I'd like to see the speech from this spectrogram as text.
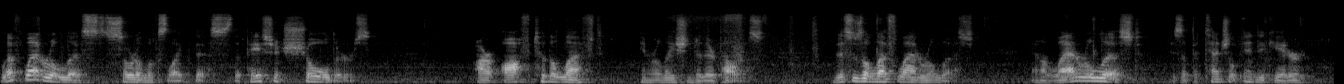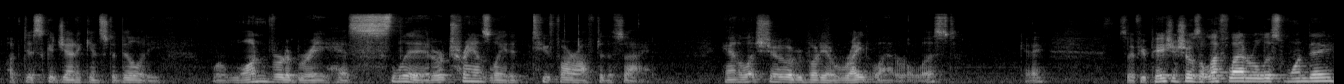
Left lateral list sort of looks like this. The patient's shoulders are off to the left in relation to their pelvis. This is a left lateral list. And a lateral list is a potential indicator of discogenic instability where one vertebrae has slid or translated too far off to the side. And let's show everybody a right lateral list. Okay. So if your patient shows a left lateral list one day,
